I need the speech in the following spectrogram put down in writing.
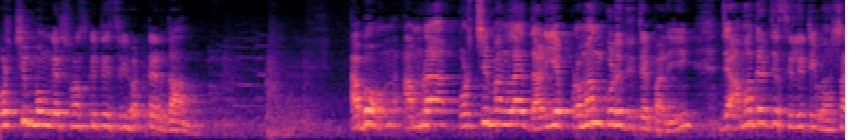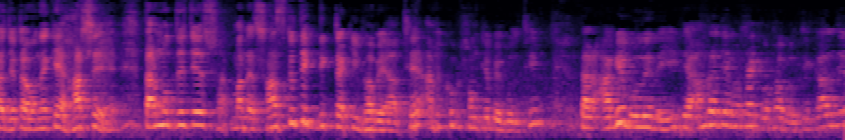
পশ্চিমবঙ্গের সংস্কৃতি শ্রীহট্টের দান। এবং আমরা পশ্চিমবাংলায় দাঁড়িয়ে প্রমাণ করে দিতে পারি যে আমাদের যে সিলেটি ভাষা যেটা অনেকে হাসে, তার মধ্যে যে মানে সাংস্কৃতিক দিকটা কীভাবে আছে, আমি খুব সংক্ষেপে বলছি। তার আগে বলে নেই যে আমরা যে ভাষায় কথা বলছি, কাল যে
